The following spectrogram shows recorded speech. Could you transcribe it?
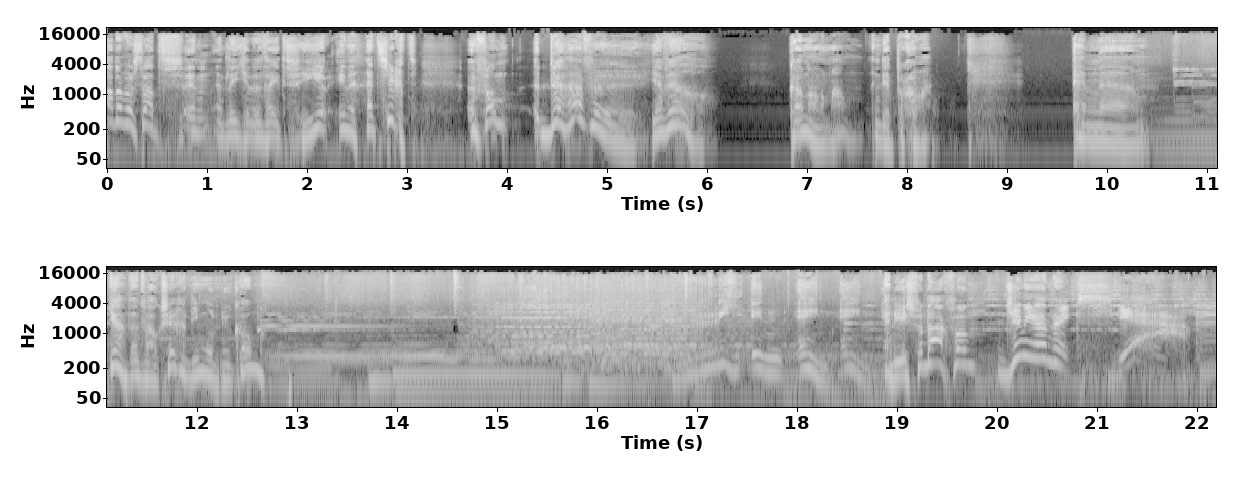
Was dat. En het liedje dat heet Hier in het zicht van de haven. Jawel. Kan allemaal in dit programma. En uh, ja, dat wou ik zeggen. Die moet nu komen. 3 in 1. En die is vandaag van Jimi Hendrix. Yeah!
